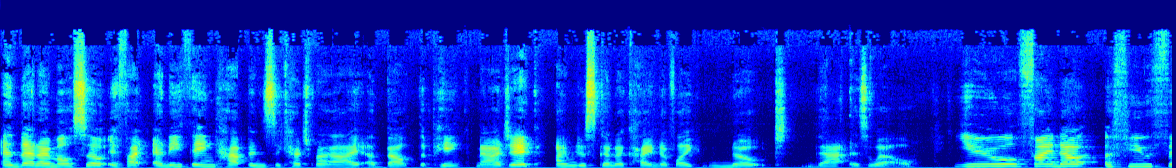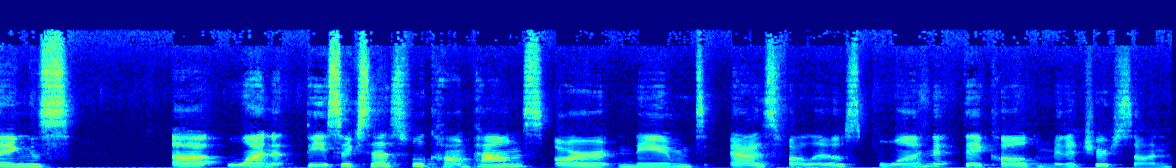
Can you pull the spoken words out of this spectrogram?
and then I'm also if I anything happens to catch my eye about the pink magic, I'm just gonna kind of like note that as well. you find out a few things. Uh, one the successful compounds are named as follows. One they called miniature sun.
